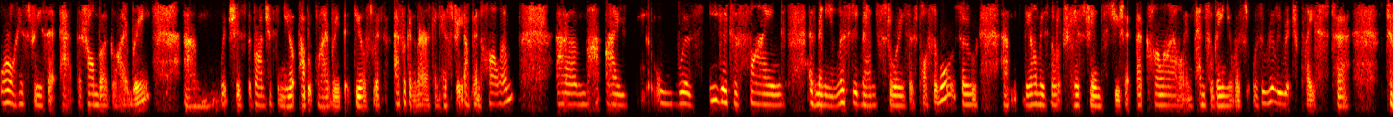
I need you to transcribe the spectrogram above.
oral histories at, at the Schomburg Library, um, which is the branch of the New York Public Library that deals with African American history up in Harlem. Um, I was eager to find as many enlisted men's stories as possible. So um, the Army's Military History Institute at, at, Carlisle in Pennsylvania was, was a really rich place to to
